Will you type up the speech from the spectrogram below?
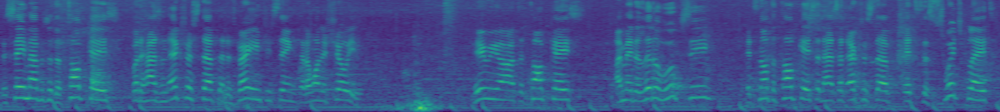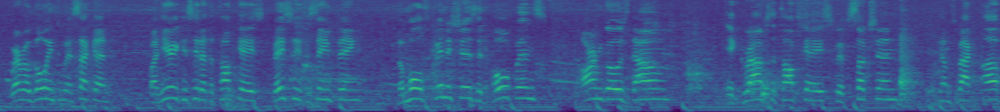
The same happens with the top case, but it has an extra step that is very interesting that I want to show you. Here we are at the top case. I made a little whoopsie. It's not the top case that has that extra step, it's the switch plate, where we'll go into in a second. But here you can see that the top case, basically is the same thing. The mold finishes, it opens, arm goes down, it grabs the top case with suction, comes back up,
